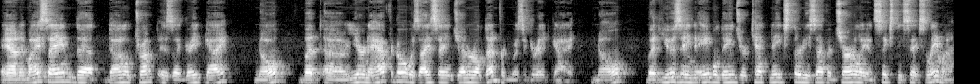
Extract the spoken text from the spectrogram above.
and am I saying that Donald Trump is a great guy? No. But uh, a year and a half ago, was I saying General Dunford was a great guy? No. But using Abel Danger techniques 37 Charlie and 66 Lima,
